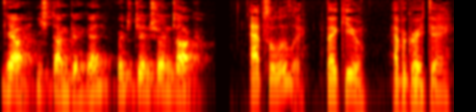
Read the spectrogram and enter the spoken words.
Ja, ich danke. Gell? Wünsche dir einen schönen Tag. Absolutely. Thank you. Have a great day.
